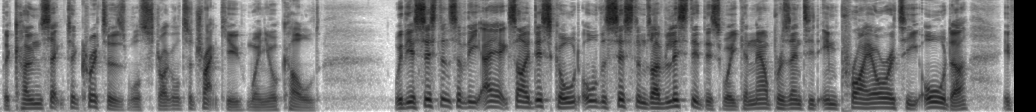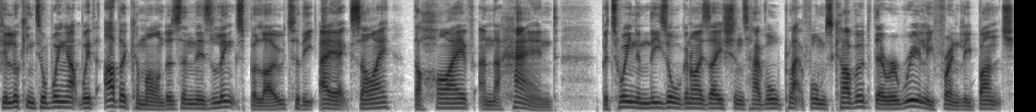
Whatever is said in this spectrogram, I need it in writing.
The cone sector critters will struggle to track you when you're cold. With the assistance of the AXI discord all the systems I've listed this week are now presented in priority order. If you're looking to wing up with other commanders then there's links below to the AXI, the Hive and the Hand between them these organisations have all platforms covered, they're a really friendly bunch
